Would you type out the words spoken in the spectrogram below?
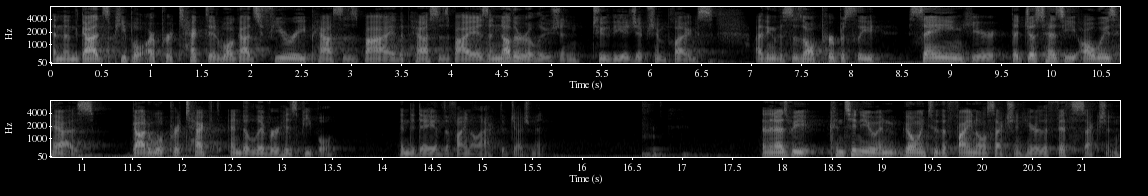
And then God's people are protected while God's fury passes by. The passes by is another allusion to the Egyptian plagues. I think this is all purposely saying here that just as he always has, God will protect and deliver his people in the day of the final act of judgment. And then as we continue and go into the final section here, the fifth section,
